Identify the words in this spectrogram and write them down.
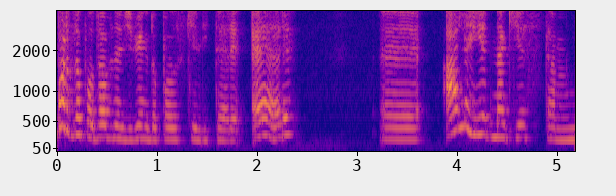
Bardzo podobny dźwięk do polskiej litery R, y, ale jednak jest tam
